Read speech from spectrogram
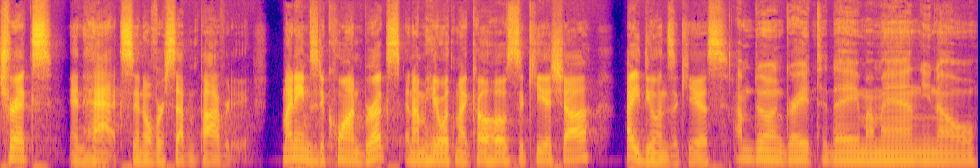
tricks, and hacks in overstepping poverty. My name is Daquan Brooks, and I'm here with my co-host Zacchaeus Shaw. How you doing, Zacchaeus? I'm doing great today, my man. You know,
